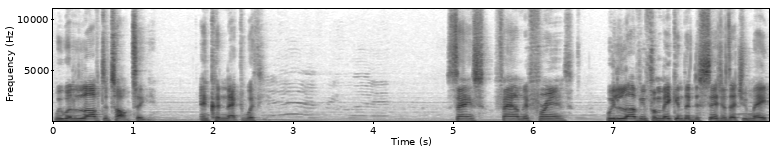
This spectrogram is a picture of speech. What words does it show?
we would love to talk to you and connect with you. Saints, family, friends, we love you for making the decisions that you made.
